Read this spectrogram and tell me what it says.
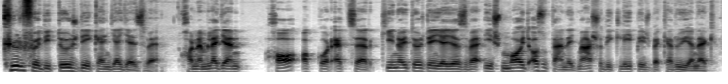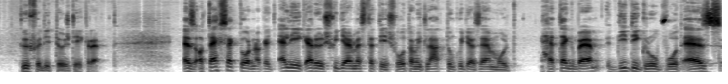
külföldi tőzsdéken jegyezve, hanem legyen, ha, akkor egyszer kínai tőzsdén jegyezve, és majd azután egy második lépésbe kerüljenek külföldi tőzsdékre. Ez a tech szektornak egy elég erős figyelmeztetés volt, amit láttunk ugye az elmúlt hetekben Didi Group volt ez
